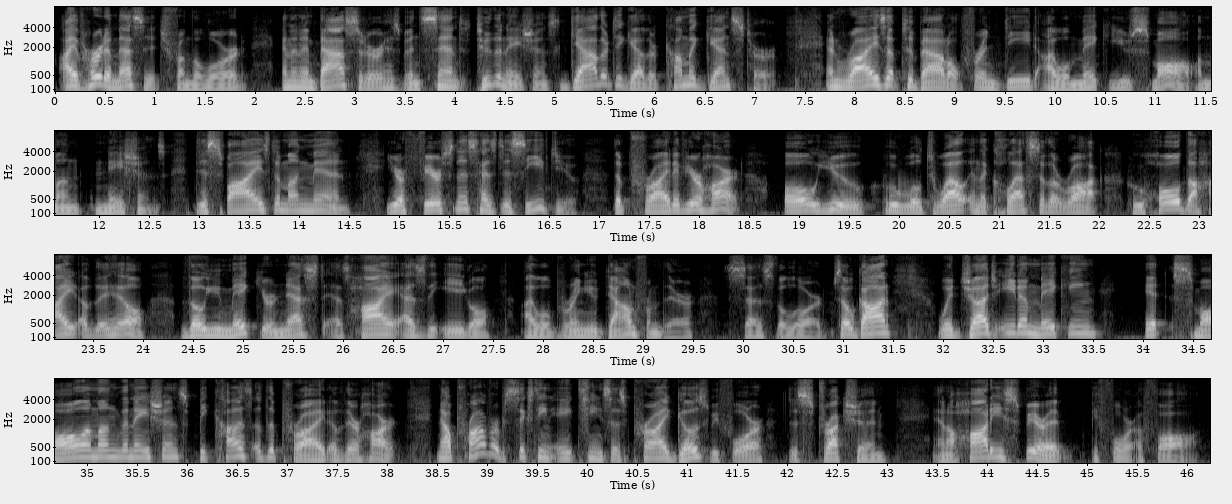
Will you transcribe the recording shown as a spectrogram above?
I have heard a message from the Lord, and an ambassador has been sent to the nations, gather together, come against her, and rise up to battle. For indeed I will make you small among nations, despised among men. Your fierceness has deceived you, the pride of your heart. O you who will dwell in the clefts of the rock, who hold the height of the hill, though you make your nest as high as the eagle, I will bring you down from there says the Lord. So God would judge Edom, making it small among the nations because of the pride of their heart. Now Proverbs 16:18 says pride goes before destruction and a haughty spirit before a fall.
